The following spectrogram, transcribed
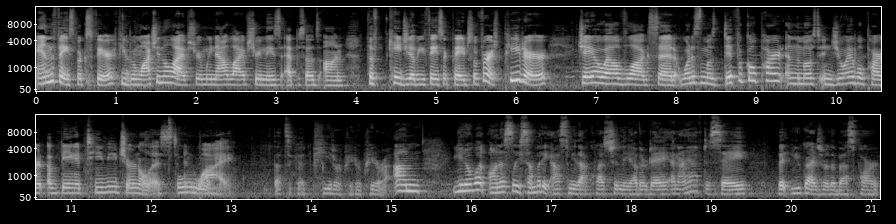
and the Facebook sphere. If you've been watching the live stream, we now live stream these episodes on the KGW Facebook page. So, first, Peter, JOL Vlog, said, What is the most difficult part and the most enjoyable part of being a TV journalist and why? That's a good Peter, Peter, Peter. Um, you know what? Honestly, somebody asked me that question the other day, and I have to say that you guys are the best part.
